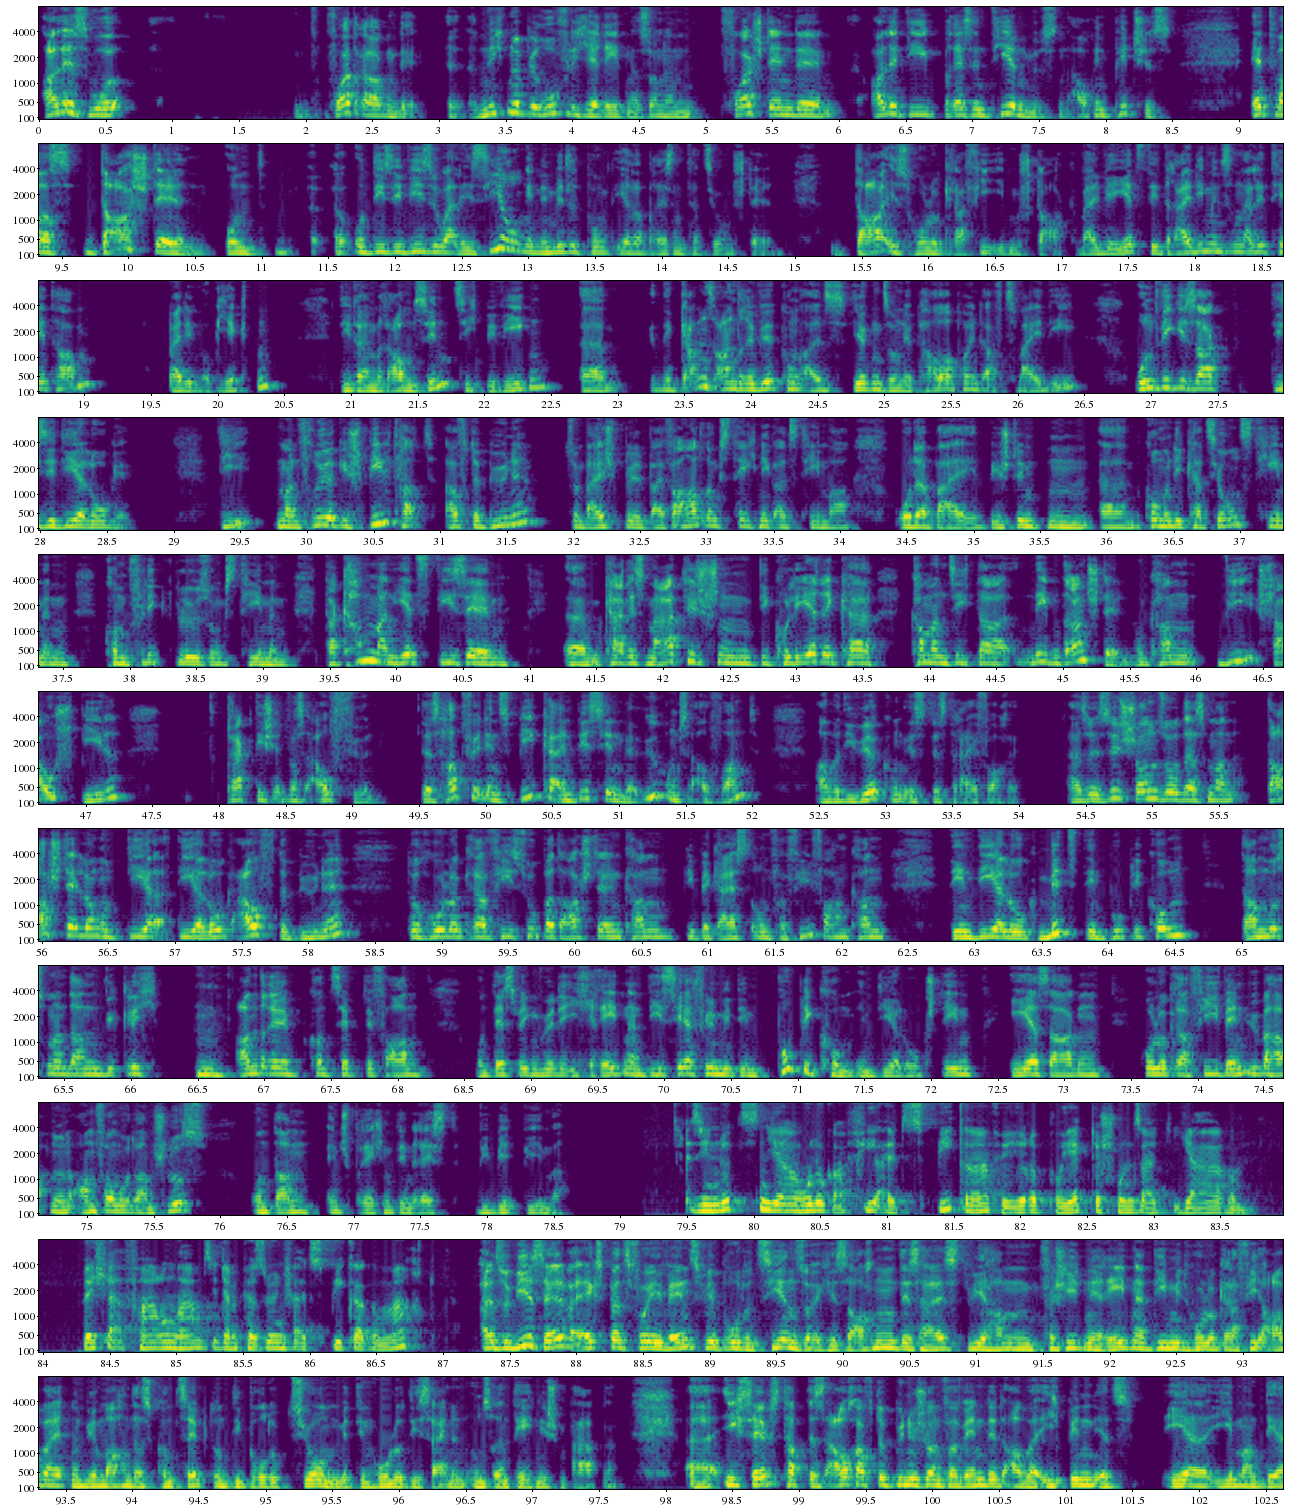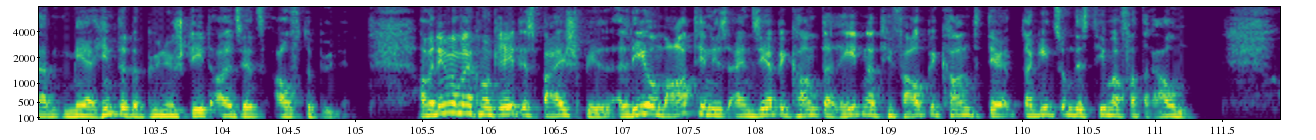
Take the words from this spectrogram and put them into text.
Alles, wo Vortragende, äh, nicht nur berufliche Redner, sondern Vorstände, alle, die präsentieren müssen, auch in Pitches, etwas darstellen und, äh, und diese Visualisierung in den Mittelpunkt ihrer Präsentation stellen. Da ist Holographie eben stark, weil wir jetzt die Dreidimensionalität haben bei den Objekten, die da im Raum sind, sich bewegen, äh, eine ganz andere Wirkung als irgendeine so PowerPoint auf 2D. Und wie gesagt, diese Dialoge die man früher gespielt hat auf der Bühne, zum Beispiel bei Verhandlungstechnik als Thema oder bei bestimmten äh, Kommunikationsthemen, Konfliktlösungsthemen. Da kann man jetzt diese ähm, charismatischen, die Choleriker, kann man sich da nebendran stellen und kann wie Schauspiel praktisch etwas aufführen. Das hat für den Speaker ein bisschen mehr Übungsaufwand, aber die Wirkung ist das Dreifache. Also es ist schon so, dass man Darstellung und Dialog auf der Bühne durch Holographie super darstellen kann, die Begeisterung vervielfachen kann, den Dialog mit dem Publikum, da muss man dann wirklich hm, andere Konzepte fahren. Und deswegen würde ich Rednern, die sehr viel mit dem Publikum im Dialog stehen, eher sagen, Holographie, wenn überhaupt nur am Anfang oder am Schluss und dann entsprechend den Rest, wie, wie immer. Sie nutzen ja Holographie als Speaker für Ihre Projekte schon seit Jahren. Welche Erfahrungen haben Sie denn persönlich als Speaker gemacht also wir selber, Experts for Events, wir produzieren solche Sachen. Das heißt, wir haben verschiedene Redner, die mit Holographie arbeiten und wir machen das Konzept und die Produktion mit den Holodesignern, unseren technischen Partnern. Äh, ich selbst habe das auch auf der Bühne schon verwendet, aber ich bin jetzt eher jemand, der mehr hinter der Bühne steht als jetzt auf der Bühne. Aber nehmen wir mal ein konkretes Beispiel. Leo Martin ist ein sehr bekannter Redner, TV bekannt, der, da geht es um das Thema Vertrauen.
